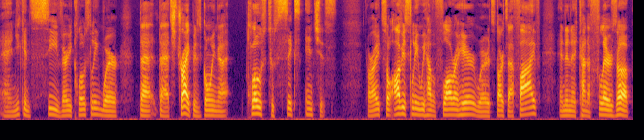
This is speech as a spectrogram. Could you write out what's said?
and you can see very closely where that that stripe is going at close to six inches. All right so obviously we have a flaw right here where it starts at five and then it kind of flares up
